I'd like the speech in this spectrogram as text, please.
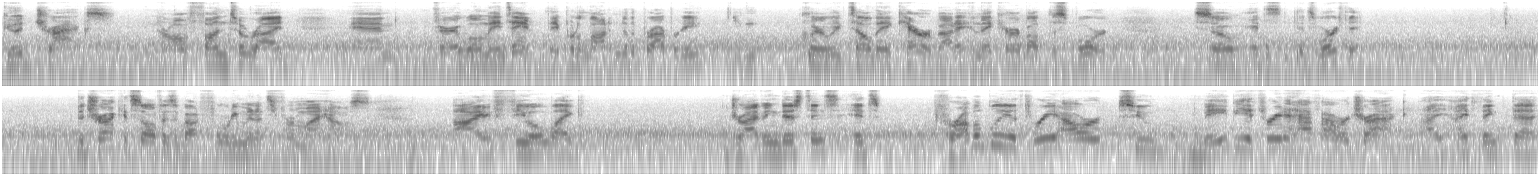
good tracks. And they're all fun to ride and very well maintained. They put a lot into the property. You can clearly tell they care about it and they care about the sport. So it's it's worth it. The track itself is about 40 minutes from my house. I feel like driving distance, it's probably a three hour to maybe a three and a half hour track. I, I think that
